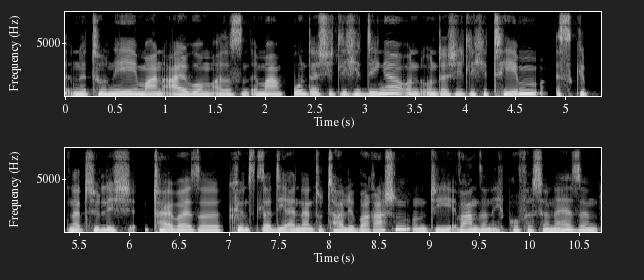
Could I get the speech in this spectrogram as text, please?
eine Tournee, mal ein Album. Also es sind immer unterschiedliche Dinge und unterschiedliche Themen. Es gibt natürlich teilweise Künstler, die einen dann total überraschen und die wahnsinnig professionell sind.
